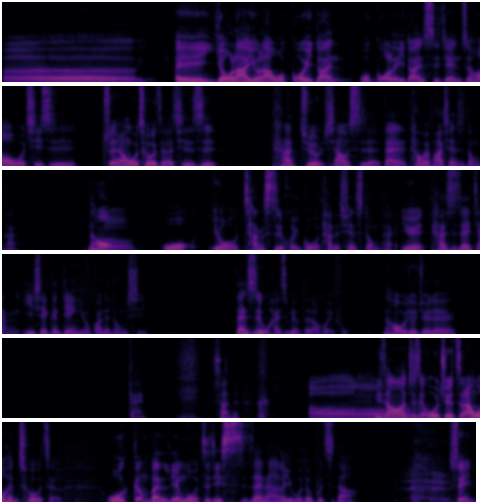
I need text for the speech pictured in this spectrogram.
呃，诶、有啦有啦，我过一段，我过了一段时间之后，我其实最让我挫折的其实是他就消失了，但他会发现是动态，然后嗯我有尝试回过他的现实动态，因为他是在讲一些跟电影有关的东西，但是我还是没有得到回复，然后我就觉得干 算了，哦，你知道吗？就是我觉得这让我很挫折，我根本连我自己死在哪里我都不知道，所以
